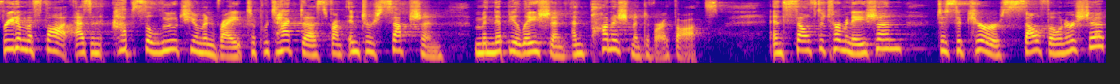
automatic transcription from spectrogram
freedom of thought as an absolute human right to protect us from interception, manipulation, and punishment of our thoughts, and self determination to secure self ownership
